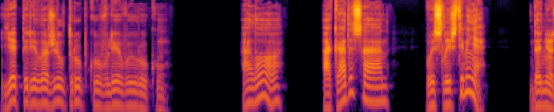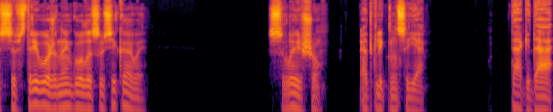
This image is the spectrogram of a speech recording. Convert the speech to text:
я переложил трубку в левую руку. «Алло, Акада-сан, вы слышите меня?» — донесся встревоженный голос Усикавы. «Слышу», — откликнулся я. Тогда,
